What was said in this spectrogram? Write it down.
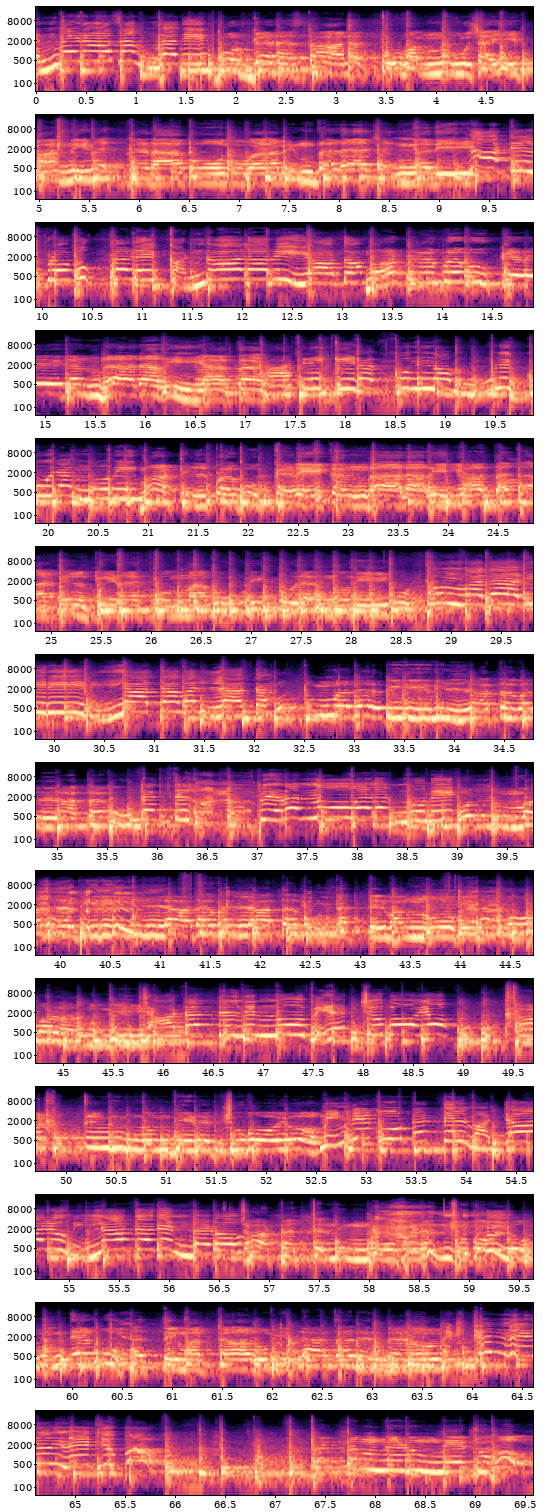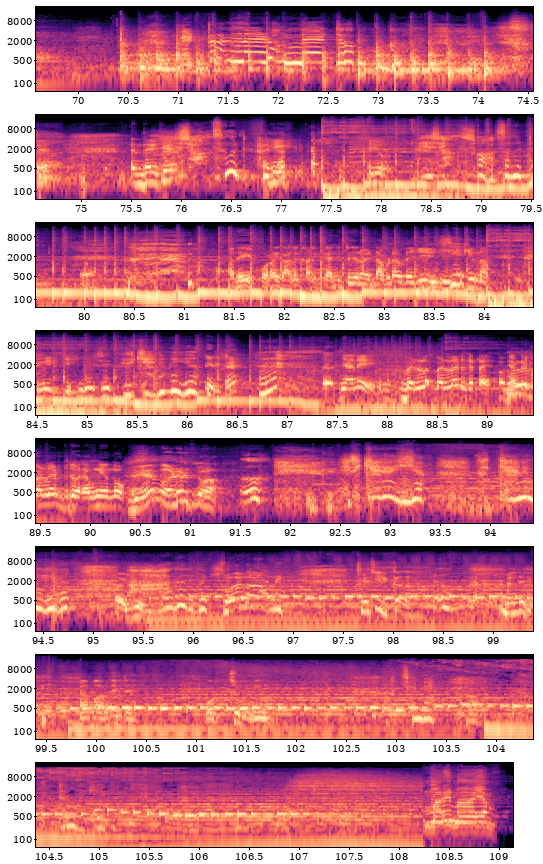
എന്തടാ സംഗതി? ദുർഘടസ്ഥാനത്തു വന്നു ശയിപ്പാൻ നിനക്കടാ തോന്നുവാൻ എന്തടാ സംഗതി. നാട്ടിൽ പ്രഭുക്കളെ കണ്ടാലറിയാത്ത നാട്ടിൽ പ്രഭുക്കളെ കണ്ടാലറിയാത്ത കാട്ടിൽ കിടക്കുന്ന മൂളിക്കുരങ്ങു നീ നാട്ടിൽ പ്രഭുക്കളെ കണ്ടാലറിയാത്ത കാട്ടിൽ കിടക്കുന്ന വന്നു പിറന്നു എന്താ? ശ്വാസം. അയ്യോ. ശ്വാസം കിട്ടും. അതെ കുറെ കാലം കളിക്കാഞ്ഞിട്ട് ഇങ്ങനെ വേണ്ട. അവിടെ അവിടെ ഇരിക്കുന്ന. ഞാനേ വെള്ളം വെള്ളം എടുക്കട്ടെ? വെള്ളം എടുത്തിട്ട് വരാം. ഉണ്ണി ഒന്ന് വെള്ളം എടുത്തിട്ട് വാ. ചേച്ചി ഇരിക്കാതാ മെല്ലെ ഇരിക്കും. ഞാൻ പറഞ്ഞിട്ടേ കുറച്ച് മതി. കുറച്ചെന്നെ снимаем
